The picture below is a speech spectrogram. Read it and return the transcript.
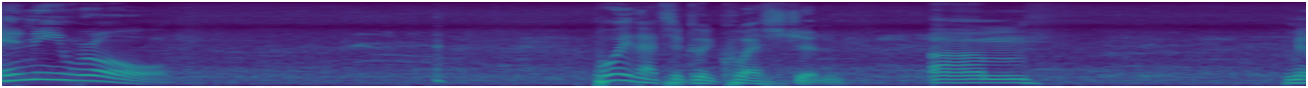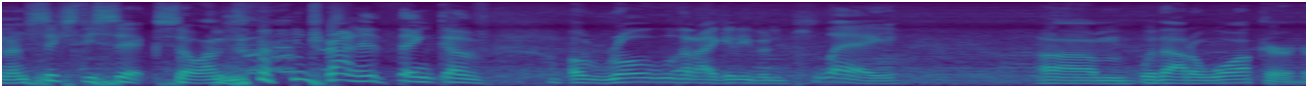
any role. Boy, that's a good question. Um, I mean, I'm 66, so I'm, I'm trying to think of a role that I could even play um, without a walker.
